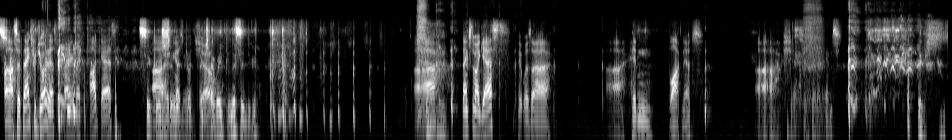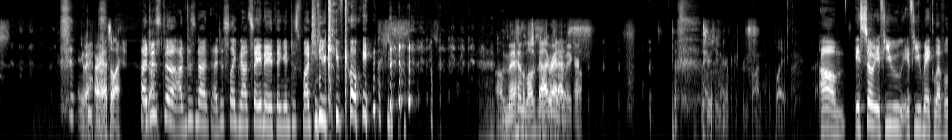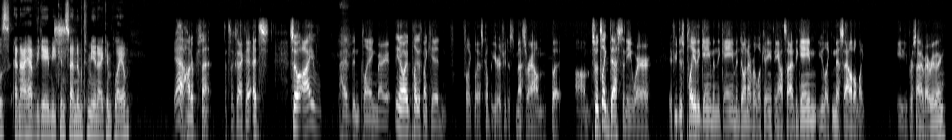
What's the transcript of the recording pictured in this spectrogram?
Uh, so thanks for joining us for the Mario Maker podcast. It's a great Uh, hope show, you guys man. enjoyed the I show. can't wait to listen, dude. Uh, thanks to my guests. It was uh, uh, Hidden Block Nips. Uh, shit, I forget the names. anyway, all right, that's all I have. I I'm done. just uh I'm just not I just like not saying anything and just watching you keep going. Um, the man loves his I ran out of Maker. stuff. But seriously, Mario Maker's pretty fun. I would play it. um is- so if you if you make levels and I have the game you can send them to me and I can play them. Yeah, hundred percent. That's exactly it. It's so I have been playing Mario. You know, I play with my kid for like the last couple of years. We just mess around, but um, so it's like Destiny, where if you just play the game in the game and don't ever look at anything outside the game, you like miss out on like eighty percent of everything.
